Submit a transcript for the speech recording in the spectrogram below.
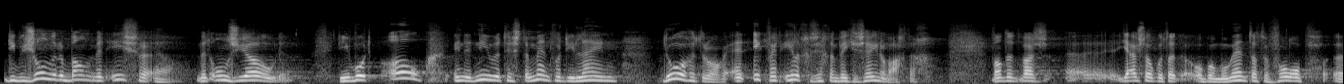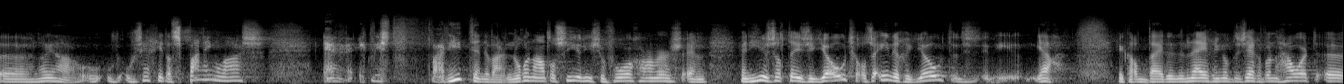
die bijzondere band met Israël, met ons Joden, die wordt ook in het Nieuwe Testament, wordt die lijn doorgetrokken. En ik werd eerlijk gezegd een beetje zenuwachtig. Want het was uh, juist ook op een moment dat er volop, uh, nou ja, hoe, hoe, zeg je dat, spanning was. En ik wist Farid en er waren nog een aantal Syrische voorgangers. En, en hier zat deze Jood, als enige Jood. Ja, ik had beide de neiging om te zeggen van Howard, uh,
